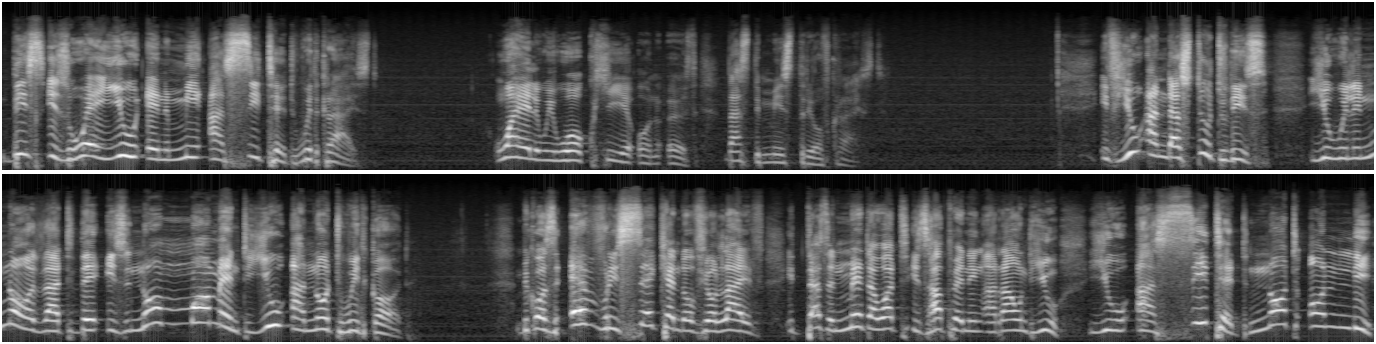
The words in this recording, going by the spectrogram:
This is where you and me are seated with Christ while we walk here on earth. That's the mystery of Christ. If you understood this, you will know that there is no moment you are not with God. Because every second of your life, it doesn't matter what is happening around you, you are seated, not only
